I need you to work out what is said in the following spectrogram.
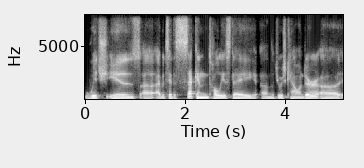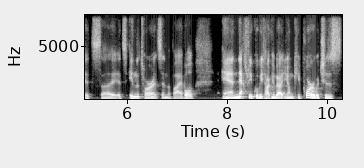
which is, uh, I would say, the second holiest day on the Jewish calendar. Uh, it's uh, it's in the Torah, it's in the Bible. And next week we'll be talking about Yom Kippur, which is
